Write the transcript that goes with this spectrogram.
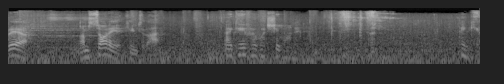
There. I'm sorry it came to that. I gave her what she wanted. But thank you.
